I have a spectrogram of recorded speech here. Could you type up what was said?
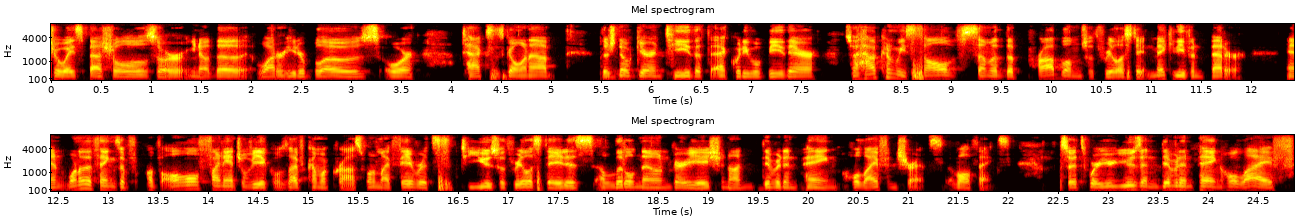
HOA specials, or you know, the water heater blows, or taxes going up. There's no guarantee that the equity will be there. So, how can we solve some of the problems with real estate and make it even better? And one of the things of, of all financial vehicles I've come across, one of my favorites to use with real estate is a little known variation on dividend paying whole life insurance, of all things. So it's where you're using dividend paying whole life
